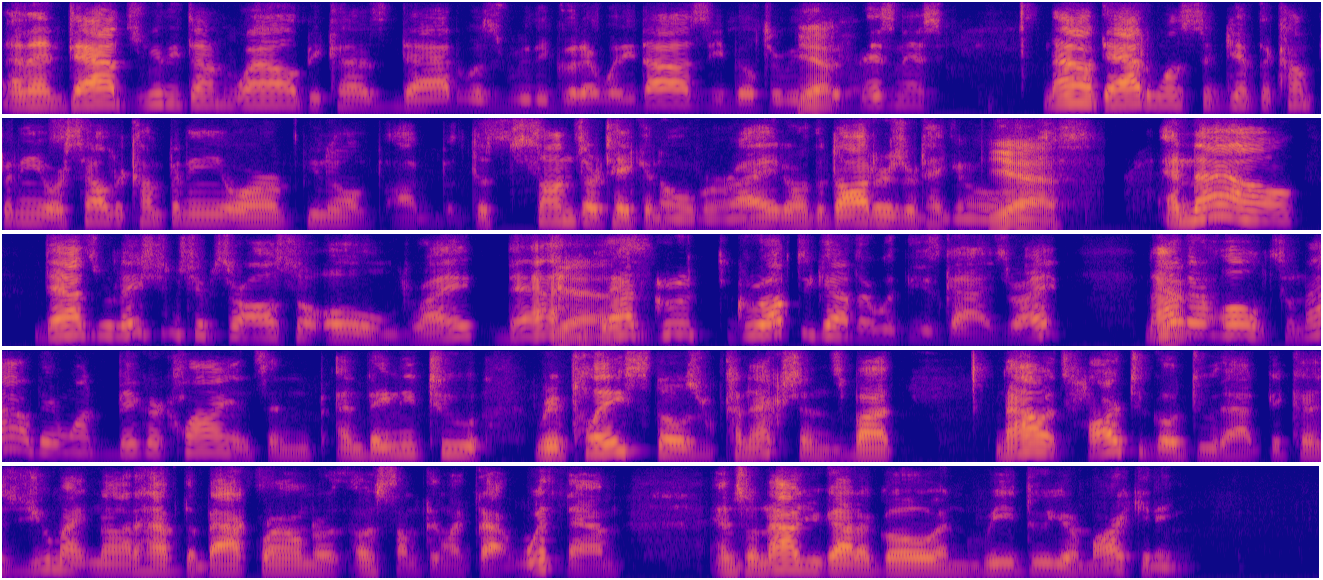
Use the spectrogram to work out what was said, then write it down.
And then dad's really done well because dad was really good at what he does. He built a really good business now dad wants to give the company or sell the company or you know uh, the sons are taking over right? Or the daughters are taking over. Yes. And now dad's relationships are also old right? Dad yes. dad grew grew up together with these guys right? Now yep. they're old. So now they want bigger clients and and they need to replace those connections. But now it's hard to go do that because you might not have the background or, or something like that with them. And so now you got to go and redo your marketing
